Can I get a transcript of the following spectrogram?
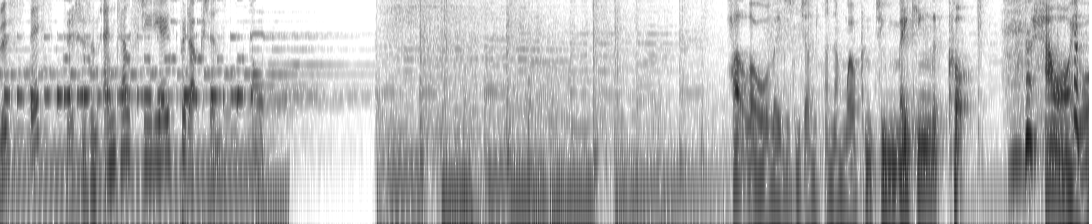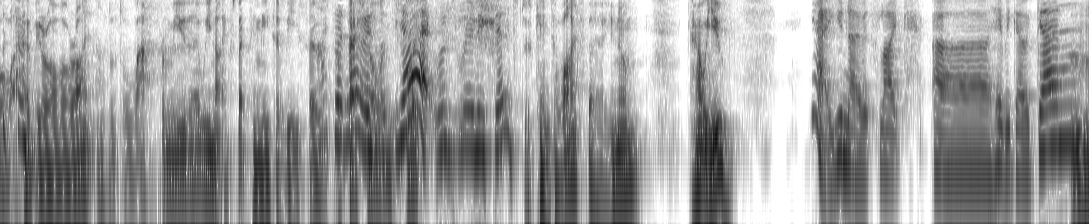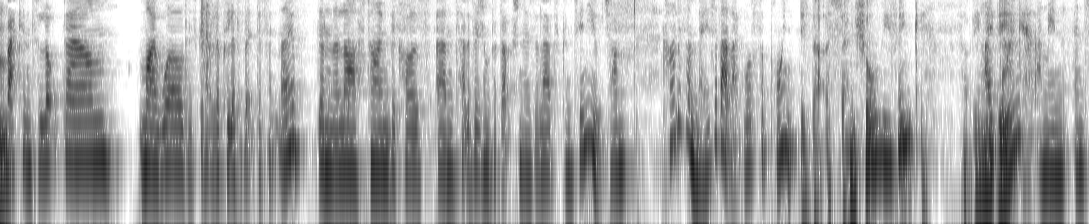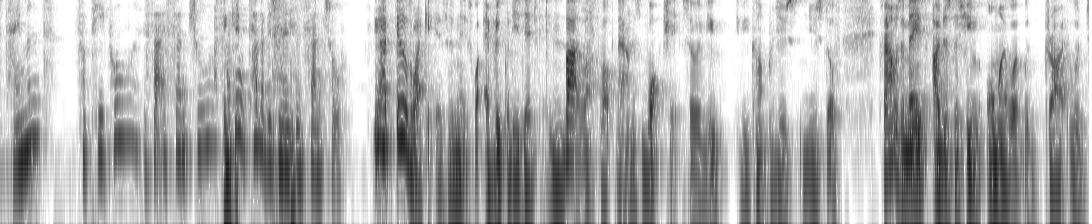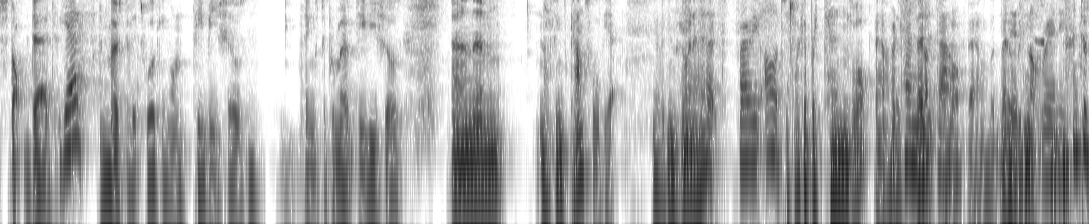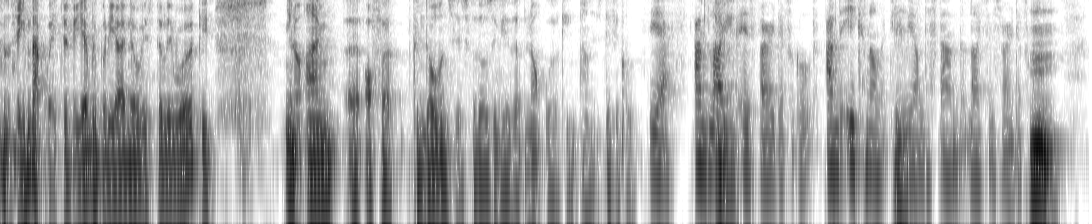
This This this is an Entel Studios production. Hello, ladies and gentlemen, and welcome to Making the Cut. How are you all? I hope you're all all right. That was a little laugh from you there. Were you not expecting me to be so I don't know. It professional was, and slick? yeah, it was really good. Just came to life there, you know. How are you? Yeah, you know, it's like uh, here we go again, Mm-hmm. back into lockdown. My world is going to look a little bit different though than the last time because um, television production is allowed to continue, which I'm kind of amazed about. Like, what's the point? Is that essential, do you think? Is that the idea? I, get- I mean, entertainment for people is that essential? I think think, it- television is essential. Yeah, it feels like it is, isn't it? It's what everybody did in But- the last lockdown is watch it. So if you if you can't produce new stuff, because I was amazed, I just assumed all my work would dry would stop dead. Yes. and most of it's working on TV shows and things to promote TV shows, and um, nothing's cancelled yet. Everything's going So ahead. So it's very odd. It's like a pretend lockdown. pretend They've said it's a lockdown. lockdown, but, But it's nobody's. not really. it doesn't seem that way to me. Everybody I know is still working. You know, I'm uh, offer condolences for those of you that are not working, and it's difficult. Yes, and life mean- Hmm. is very difficult. And economically, we understand that life is very difficult.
